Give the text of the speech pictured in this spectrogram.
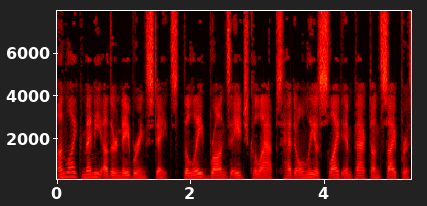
Unlike many other neighbouring states, the Late Bronze Age collapse had only a slight impact on Cyprus,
